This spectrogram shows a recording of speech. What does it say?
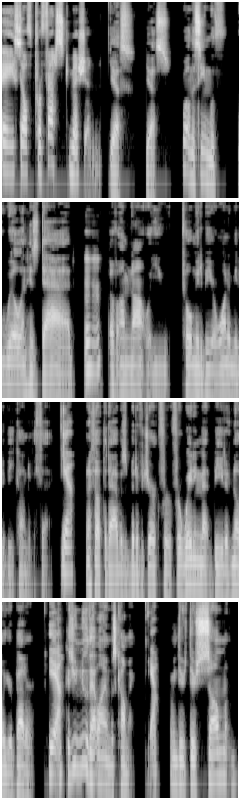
a self professed mission. Yes, yes. Well, in the scene with Will and his dad Mm-hmm. of I'm not what you told me to be or wanted me to be kind of a thing. Yeah. And I thought the dad was a bit of a jerk for for waiting that beat of no, you're better. Yeah. because you knew that line was coming. Yeah. I mean, there's there's some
